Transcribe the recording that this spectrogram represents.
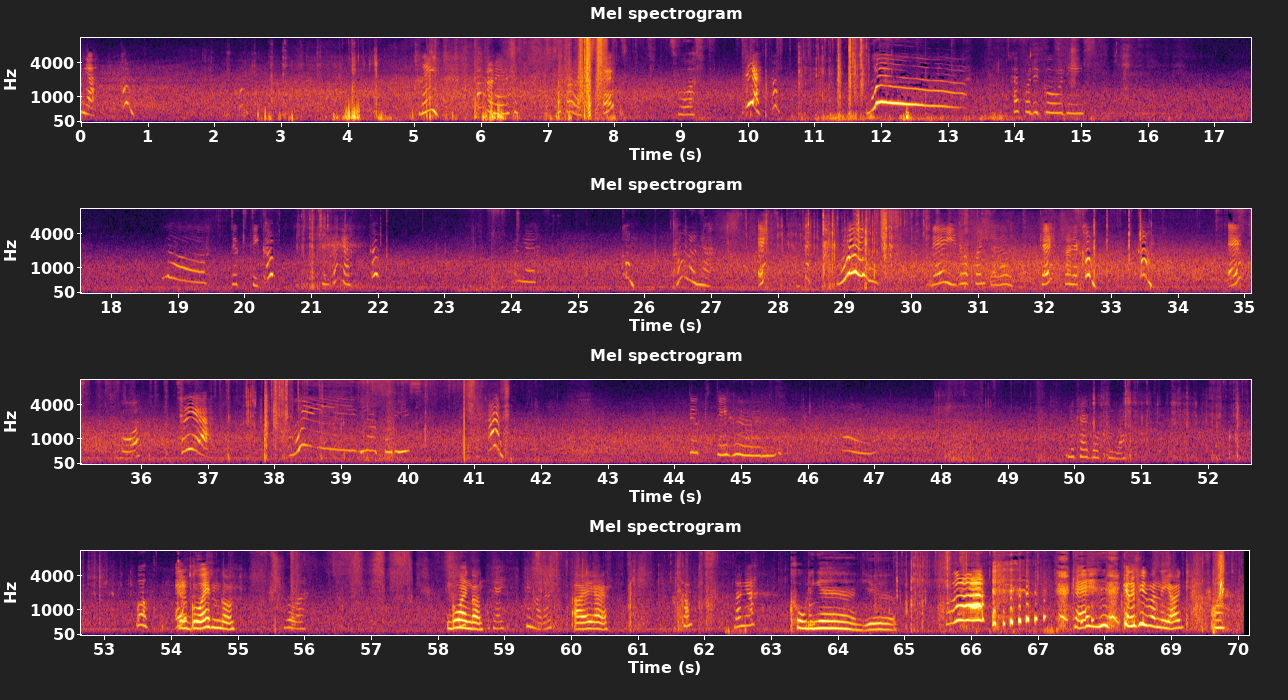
Komm ja. Komm. Komm. Nee. Komm doch nicht. Ist super. Eins, zwei, vier. Komm. Woo! Time for the goodies. Ja. Duktig. Komm. Komm ja. Du hoppar inte över. Okej, Ronja, kom. Kom. Ett, två, tre. Wee! Vill du ha godis? Här. Duktig hund. Nu kan jag gå och kolla. Wow. Ska du gå en gång? två. Gå en gång. Okej, filmar du? Ja, jag gör det. Kom. Ronja. Coolingen, yeah. Okej. Kan du filma när jag? Ja.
